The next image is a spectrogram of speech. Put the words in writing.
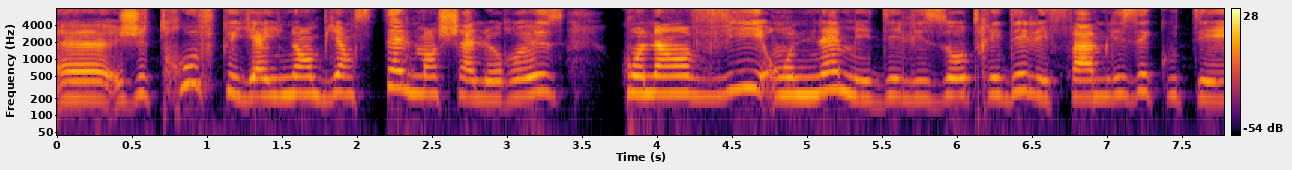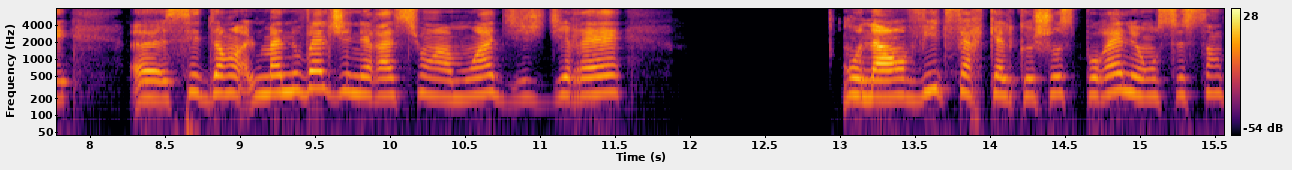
Euh, je trouve qu'il y a une ambiance tellement chaleureuse qu'on a envie, on aime aider les autres, aider les femmes, les écouter. Euh, c'est dans ma nouvelle génération à moi, je dirais, on a envie de faire quelque chose pour elle et on se sent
